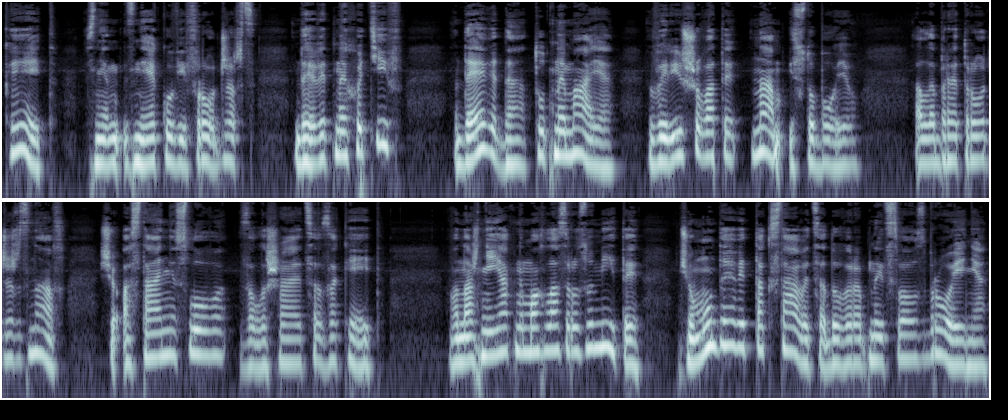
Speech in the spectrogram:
Кейт, зніяковів Роджерс, Девід не хотів. Девіда тут немає. Вирішувати нам із тобою. Але Бред Роджерс знав, що останнє слово залишається за Кейт. Вона ж ніяк не могла зрозуміти, чому Девід так ставиться до виробництва озброєння,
